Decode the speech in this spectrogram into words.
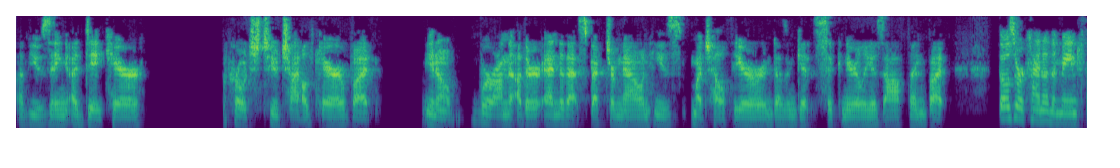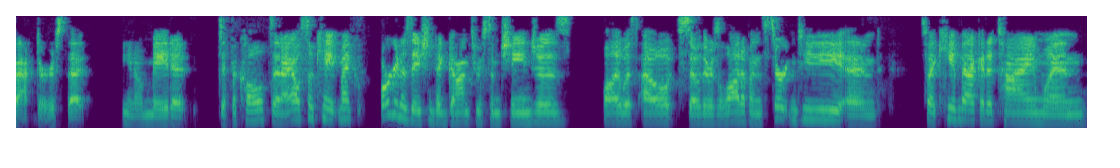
of using a daycare approach to childcare. But, you know, we're on the other end of that spectrum now and he's much healthier and doesn't get sick nearly as often. But those were kind of the main factors that you know made it difficult and i also came my organization had gone through some changes while i was out so there was a lot of uncertainty and so i came back at a time when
